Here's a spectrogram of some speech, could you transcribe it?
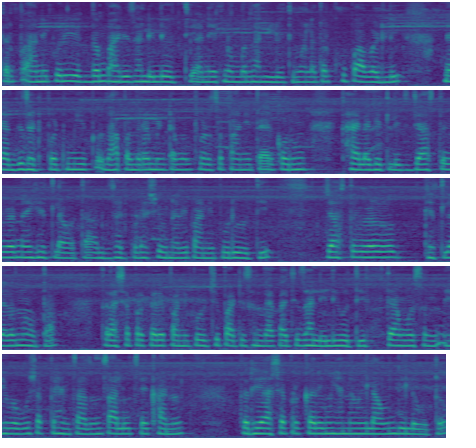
तर पाणीपुरी एकदम भारी झालेली होती आणि एक नंबर झालेली होती. मला तर खूप आवडली. आणि अगदी झटपट मी एक दहा पंधरा मिनटामध्ये थोडंसं पाणी तयार करून खायला घेतली. जास्त वेळ नाही घेतला होता. अगदी झटपट अशी होणारी पाणीपुरी होती. जास्त वेळ घेतलेला नव्हता. तर अशा प्रकारे पाणीपुरीची पाटी संध्याकाळची झालेली होती. त्यामुळे सं हे बघू शकता ह्यांचं अजून चालूच आहे खाणं. तर हे अशा प्रकारे मी ह्यांना मी लावून दिलं होतं.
